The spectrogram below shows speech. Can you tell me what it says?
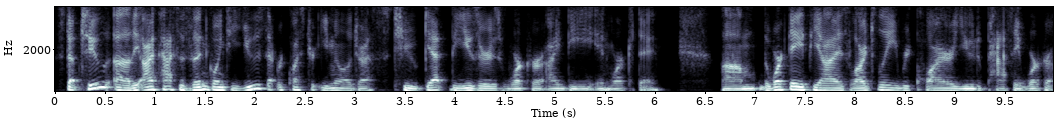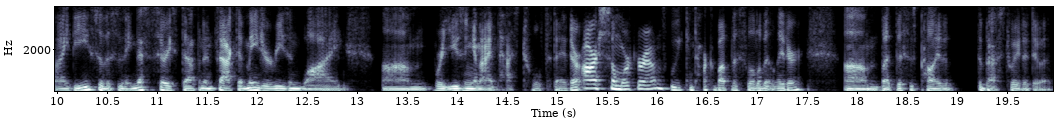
Step two, uh, the iPaaS is then going to use that requester email address to get the user's worker ID in Workday. Um, the Workday APIs largely require you to pass a worker ID, so this is a necessary step, and in fact, a major reason why um, we're using an iPaaS tool today. There are some workarounds. We can talk about this a little bit later, um, but this is probably the, the best way to do it.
